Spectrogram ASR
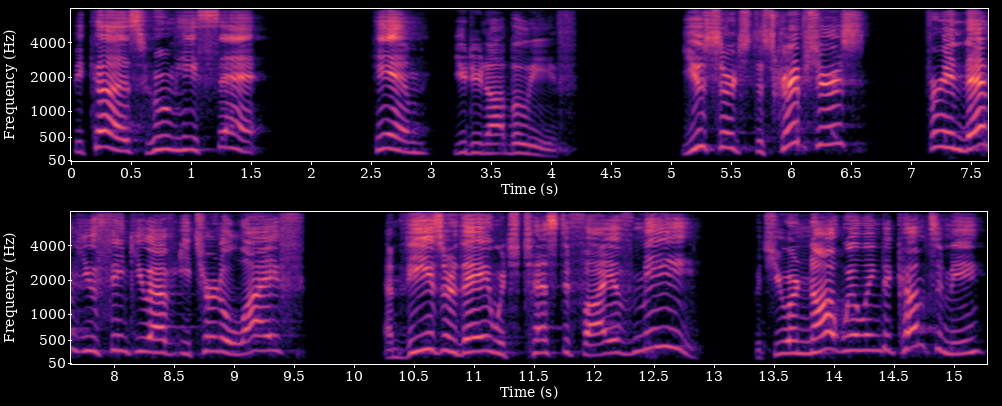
because whom he sent, him you do not believe. You search the scriptures, for in them you think you have eternal life, and these are they which testify of me. But you are not willing to come to me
